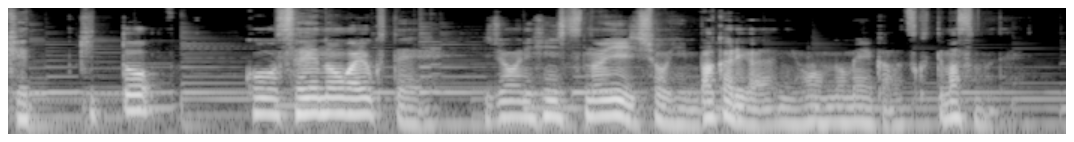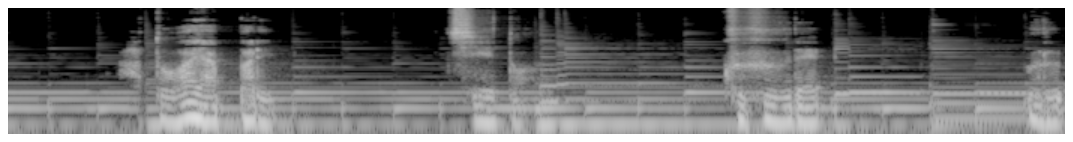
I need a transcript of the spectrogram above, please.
けきっと、こう性能が良くて、非常に品質のいい商品ばかりが日本のメーカーは作ってますので、あとはやっぱり、知恵と工夫で売る。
